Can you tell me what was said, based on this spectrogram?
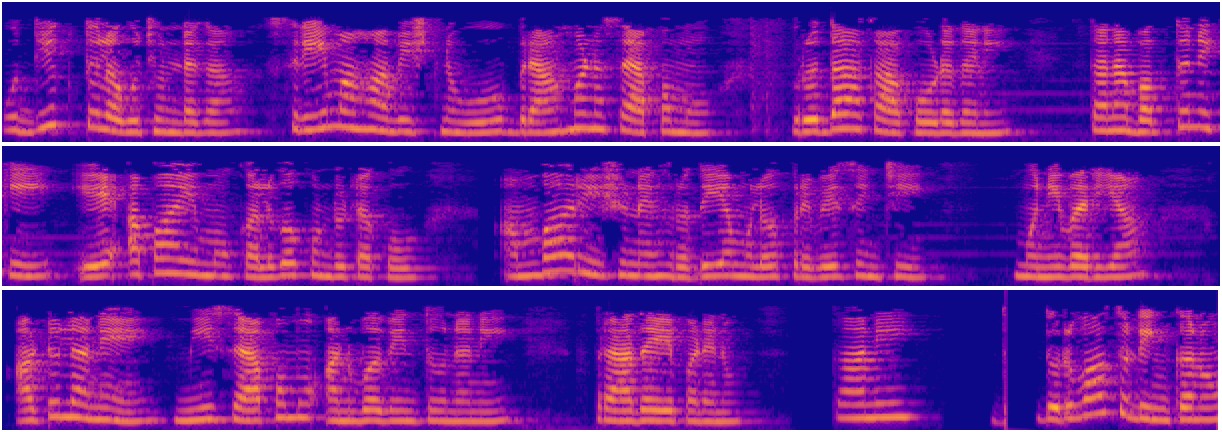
ఉద్యుక్తులగుచుండగా శ్రీ మహావిష్ణువు బ్రాహ్మణ శాపము వృధా కాకూడదని తన భక్తునికి ఏ అపాయము కలుగకుండుటకు అంబారీషుని హృదయములో ప్రవేశించి మునివర్య అటులనే మీ శాపము అనుభవింతునని ప్రాధేయపడెను. కాని దుర్వాసుడింకను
